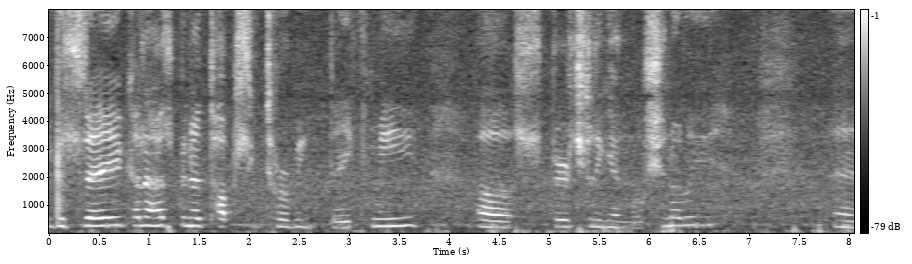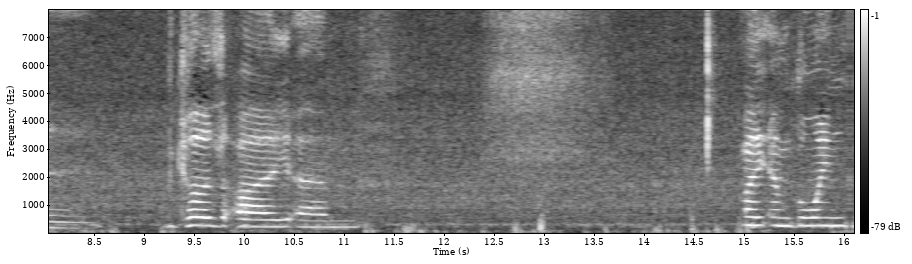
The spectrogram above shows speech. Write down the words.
Because today kind of has been a topsy turvy day for me uh, spiritually and emotionally. And because I am, I am going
